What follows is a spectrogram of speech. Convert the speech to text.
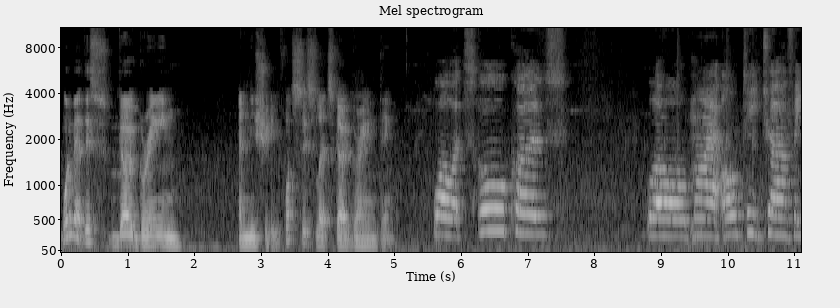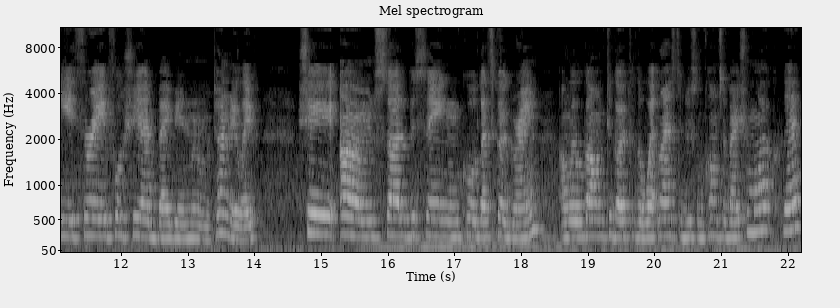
what about this Go Green initiative? What's this Let's Go Green thing? Well, at school, cause well, my old teacher for year three, before she had a baby and went on maternity leave, she um started this thing called Let's Go Green, and we were going to go to the wetlands to do some conservation work there.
